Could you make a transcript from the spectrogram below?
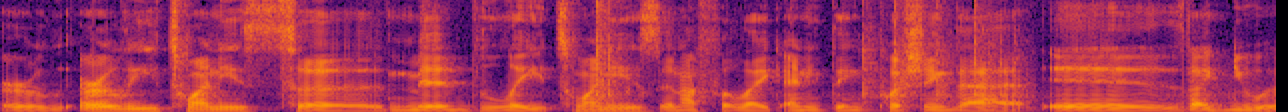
early early 20s to mid late 20s and i feel like anything pushing that is like you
